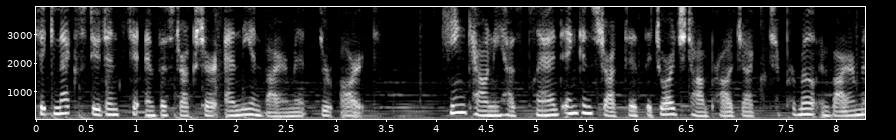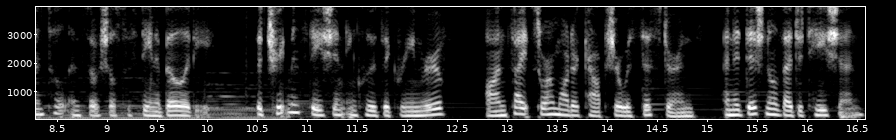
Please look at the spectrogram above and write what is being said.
to connect students to infrastructure and the environment through art. King County has planned and constructed the Georgetown project to promote environmental and social sustainability. The treatment station includes a green roof, on site stormwater capture with cisterns, and additional vegetation.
